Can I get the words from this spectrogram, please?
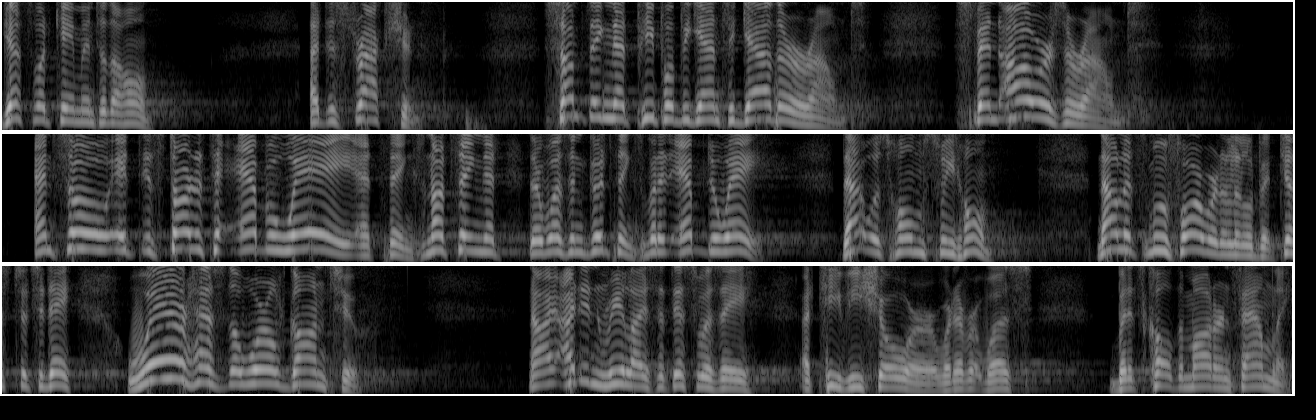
Guess what came into the home? A distraction. Something that people began to gather around, spend hours around. And so it, it started to ebb away at things. Not saying that there wasn't good things, but it ebbed away. That was home sweet home. Now let's move forward a little bit just to today. Where has the world gone to? Now, I, I, didn't realize that this was a, a TV show or whatever it was, but it's called The Modern Family.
